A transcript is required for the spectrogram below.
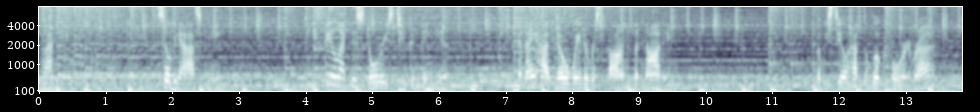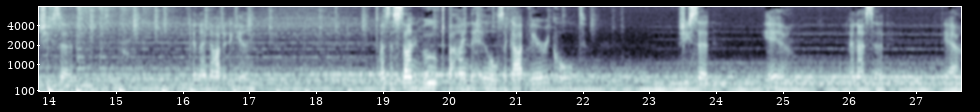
lacking. Sylvia asked me, Do you feel like this story's too convenient? And I had no way to respond but nodding. But we still have to look for it, right? She said. I nodded again. As the sun moved behind the hills, it got very cold. She said, Yeah. And I said, Yeah.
